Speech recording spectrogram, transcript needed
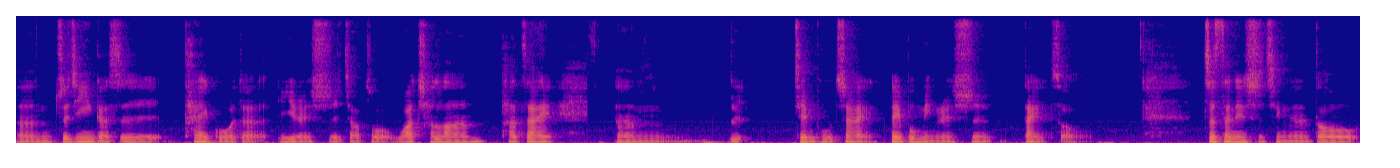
嗯，最近一个是泰国的异议人士，叫做 Wachalam，他在嗯柬埔寨被不明人士带走。这三件事情呢，都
